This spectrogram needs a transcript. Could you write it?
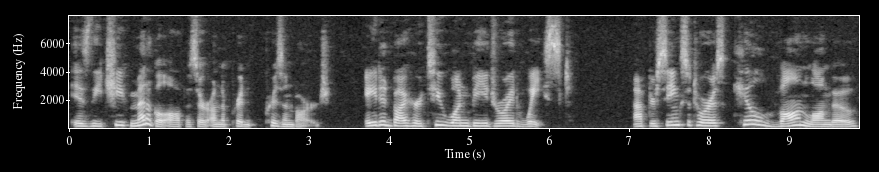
is the chief medical officer on the pri- prison barge, aided by her 2-1B droid Waste. After seeing Sartoris kill Von Longo,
